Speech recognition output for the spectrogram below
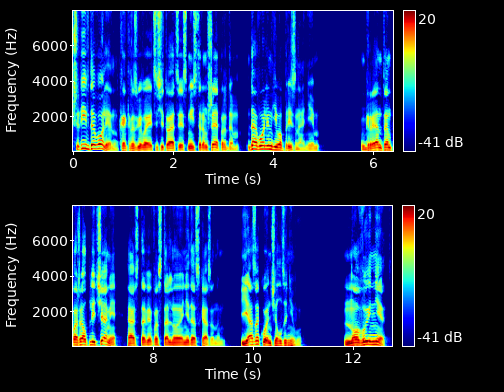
Шериф доволен, как развивается ситуация с мистером Шепардом, доволен его признанием. Грентом пожал плечами, оставив остальное недосказанным. Я закончил за него. «Но вы нет».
